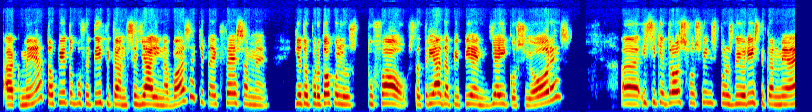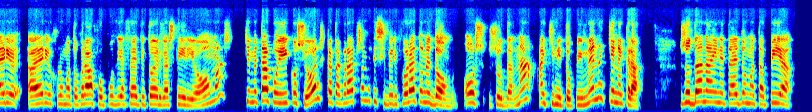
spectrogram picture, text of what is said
ακμαία, τα οποία τοποθετήθηκαν σε γυάλινα βάζα και τα εκθέσαμε για το πρωτόκολλο του ΦΑΟ στα 30 ppm για 20 ώρες. Οι συγκεντρώσεις φωσφίνης προσδιορίστηκαν με αέριο, αέριο χρωματογράφο που διαθέτει το εργαστήριό μας και μετά από 20 ώρες καταγράψαμε τη συμπεριφορά των εντόμων ως ζωντανά, ακινητοποιημένα και νεκρά. Ζωντανά είναι τα έντομα τα οποία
